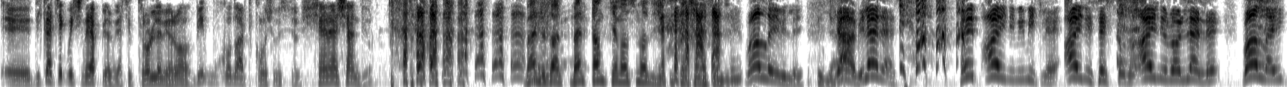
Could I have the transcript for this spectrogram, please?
e, dikkat çekmek için de yapmıyorum gerçekten. Trollemiyorum ama bir, bu konu artık konuşun istiyorum. Şener Şen diyorum. Ben de ben, ben tam Kemal Sunal diyecektim sen Şener Şen dedin. Vallahi billahi. ya. Ya. birader. Hep aynı mimikle, aynı ses tonu, aynı rollerle vallahi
